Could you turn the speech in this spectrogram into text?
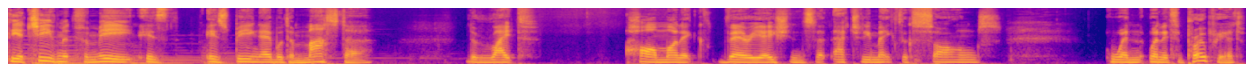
the achievement for me is is being able to master the right harmonic variations that actually make the songs when when it's appropriate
